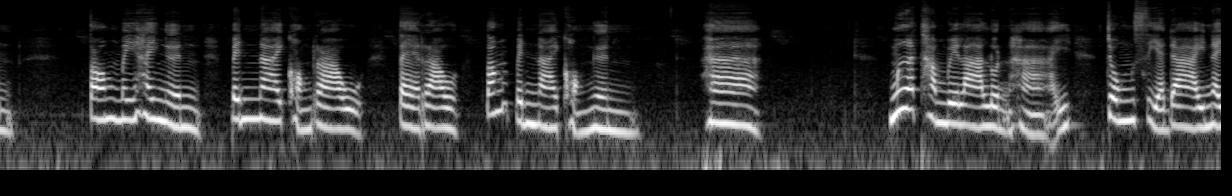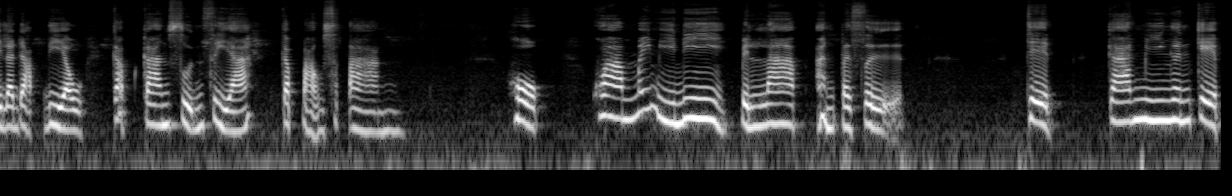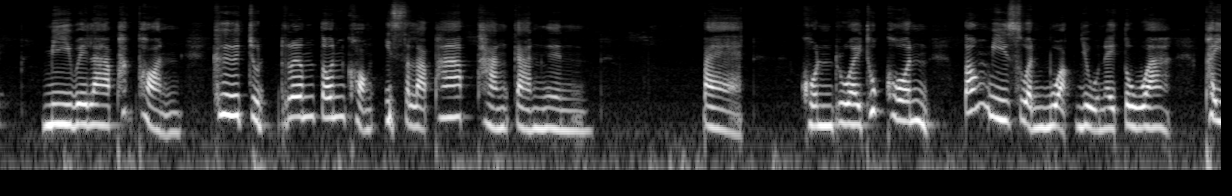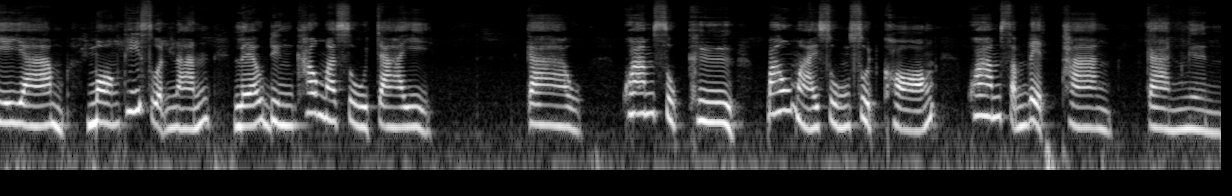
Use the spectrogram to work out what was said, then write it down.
ต้องไม่ให้เงินเป็นนายของเรา แต่เราต้องเป็นนายของเงิน 5. เมื่อทำเวลาหล่นหาย จงเสียดายในระดับเดียวกับการสูญเสียกระเป๋าสตางค์ 6. ความไม่มีหนี้เป็นลาบอันประเสริฐ 7. การมีเงินเก็บ มีเวลาพักผ่อน คือจุดเริ่มต้นของอิสระภาพทางการเงิน 8. คนรวยทุกคนต้องมีส่วนบวกอยู่ในตัว พยายามมองที่ส่วนนั้นแล้วดึงเข้ามาสู่ใจ 9. ความสุขคือเป้าหมายสูงสุดของ ความสำเร็จทางการเงิน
